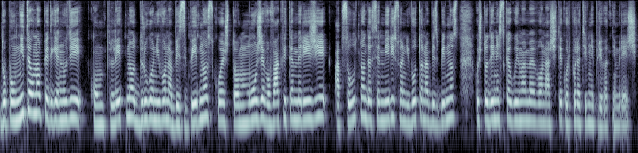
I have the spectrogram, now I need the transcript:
Дополнително 5G нуди комплетно друго ниво на безбедност кое што може во ваквите мрежи апсолутно да се мери со нивото на безбедност кој што денеска го имаме во нашите корпоративни приватни мрежи.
